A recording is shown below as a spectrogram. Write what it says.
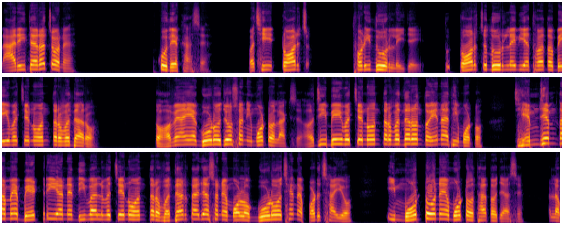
આ રીતે રચો ને ટૂંકું દેખાશે. પછી ટોર્ચ થોડી દૂર લઈ જાય. ટોર્ચ દૂર લેવી અથવા તો બે વચ્ચેનું અંતર વધારો. તો હવે અહીંયા ગોળો જોશો ને મોટો લાગશે. હજી બે વચ્ચેનું અંતર વધારો ને તો એનાથી મોટો. જેમ જેમ તમે બેટરી અને દિવાલ વચ્ચેનું અંતર વધારતા જશો ને મોલો ગોળો છે ને, પડછાયો એ મોટો ને મોટો થતો જશે. એટલે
